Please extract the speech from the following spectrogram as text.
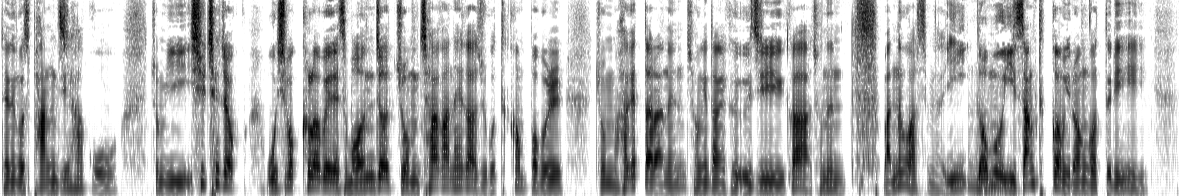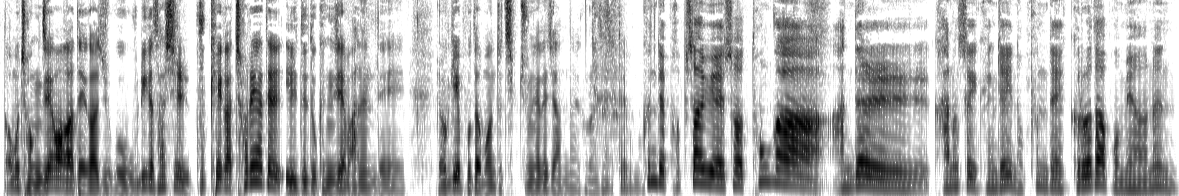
되는 것을 방지하고 좀 이 실체적 50억 클럽에 대해서 먼저 좀 차관해가지고 특검법을 좀 하겠다라는 정의당의 그 의지가 저는 맞는 것 같습니다. 이 음. 너무 이 쌍특검 이런 것들이 너무 정쟁화가 돼가지고 우리가 사실 국회가 처리해야 될 일들도 굉장히 많은데 여기에 보다 먼저 집중해야 되지 않나 그런 생각도 해 봅니다. 근데 법사위에서 통과 안 될 가능성이 굉장히 높은데 그러다 보면은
